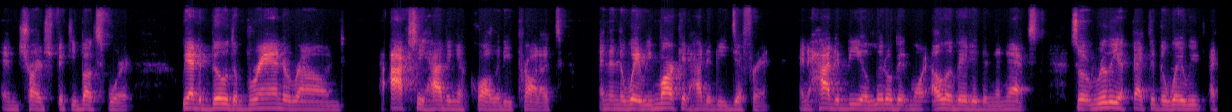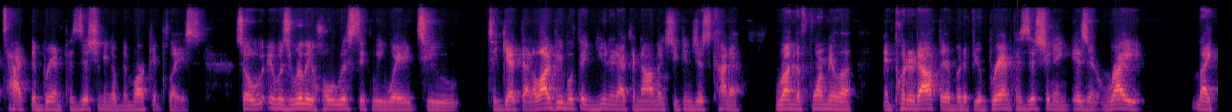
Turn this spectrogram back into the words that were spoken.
and charge 50 bucks for it. We had to build a brand around actually having a quality product. And then the way we market had to be different and had to be a little bit more elevated than the next. So it really affected the way we attacked the brand positioning of the marketplace. So it was really holistically way to to get that. A lot of people think unit economics, you can just kind of run the formula and put it out there. But if your brand positioning isn't right, like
